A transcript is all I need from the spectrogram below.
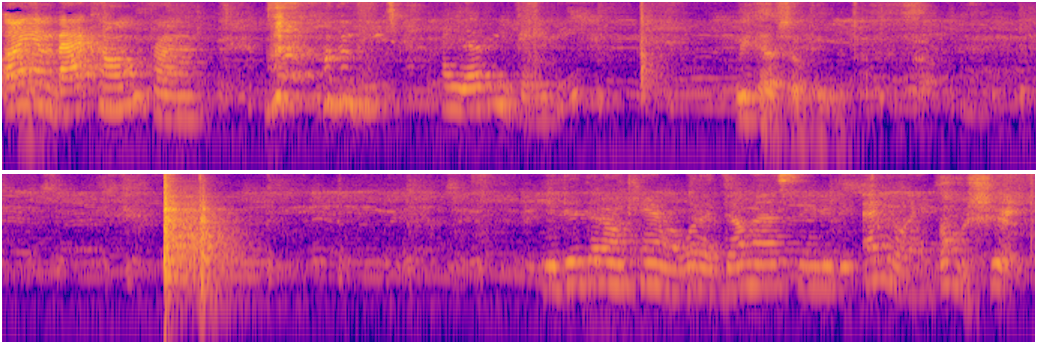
I am back home from have something to talk about. You did that on camera. What a dumbass thing to do. Anyway, Oh shit.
